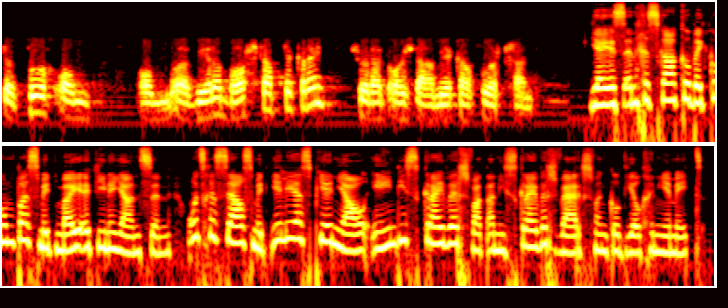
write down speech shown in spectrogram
te poog om om uh, weer 'n borgskap te kry sodat ons daarmee kan voortgaan. Jy is ingeskakel by Kompas met my Athena Jansen. Ons gesels met Elias Pienyal en die skrywers wat aan die skrywerswerkswinkel deelgeneem het.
